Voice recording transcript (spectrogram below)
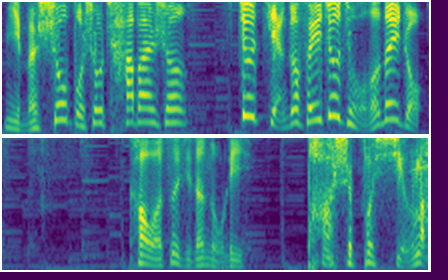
你们收不收插班生？就减个肥就走的那种？靠我自己的努力，怕是不行了。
